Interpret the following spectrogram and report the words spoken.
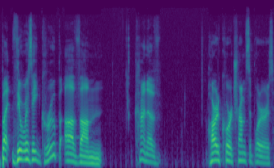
but there was a group of um, kind of hardcore Trump supporters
